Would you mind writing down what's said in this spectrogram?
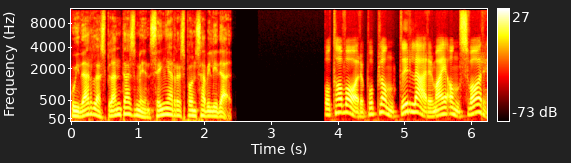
Cuidar las plantas me enseña responsabilidad. Å ta vare på planter lærer meg ansvar.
